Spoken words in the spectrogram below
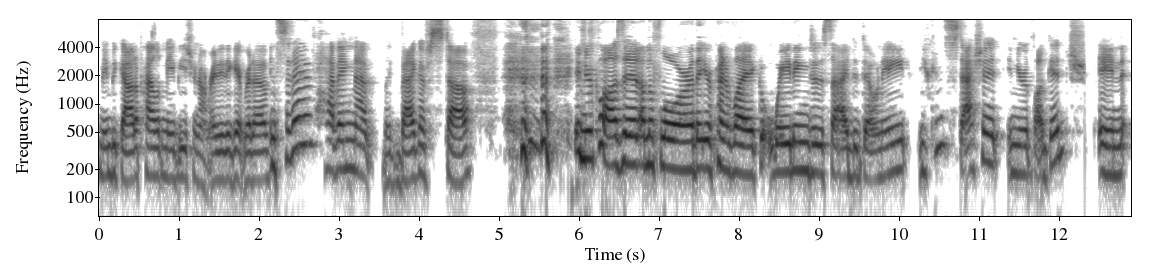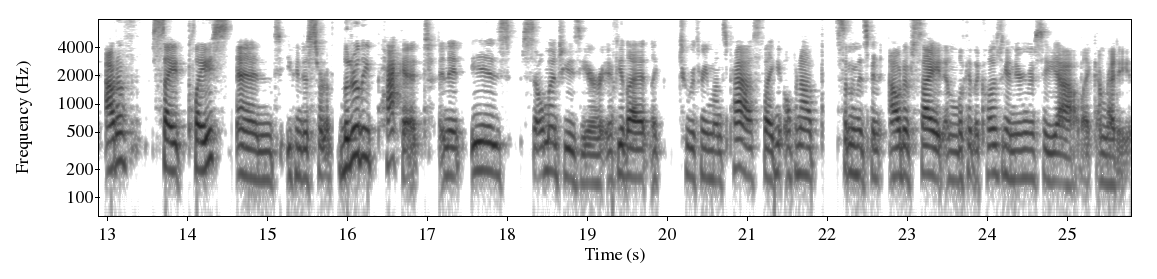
maybe got a pile of maybes you're not ready to get rid of, instead of having that like bag of stuff in your closet on the floor that you're kind of like waiting to decide to donate, you can stash it in your luggage in out of sight place and you can just sort of literally pack it. And it is so much easier if you let like two or three months pass, like you open up something that's been out of sight and look at the clothes again, you're going to say, yeah, like I'm ready.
